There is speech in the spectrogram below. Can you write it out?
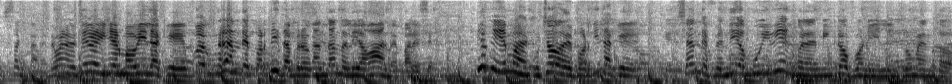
Exactamente. Bueno, el señor Guillermo Vila, que fue un gran deportista, pero cantando le iba mal, me parece. Vio que hemos escuchado deportistas que se han defendido muy bien con el micrófono y el instrumento.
